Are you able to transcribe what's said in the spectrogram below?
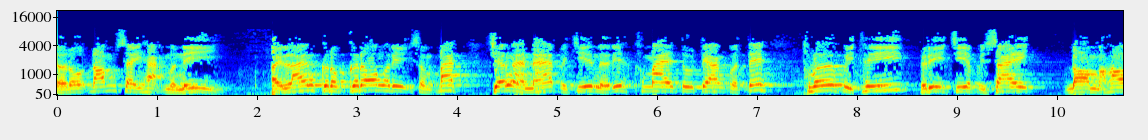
នរោត្តមសីហមុនីឲ្យឡើងគ្រប់គ្រងរាជសម្បត្តិចឹងអាណាប្រជានរាជខ្មែរទូទាំងប្រទេសធ្វើពិធីរាជាពិសេសដល់មហោ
